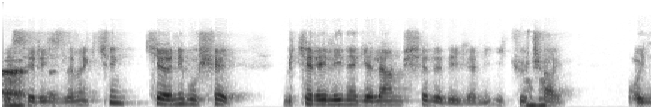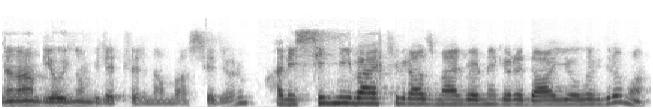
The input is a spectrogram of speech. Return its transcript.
evet, eseri evet. izlemek için ki hani bu şey bir kereliğine gelen bir şey de değil. Yani 2-3 ay oynanan bir oyunun biletlerinden bahsediyorum. Hani Sydney belki biraz Melbourne'e göre daha iyi olabilir ama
